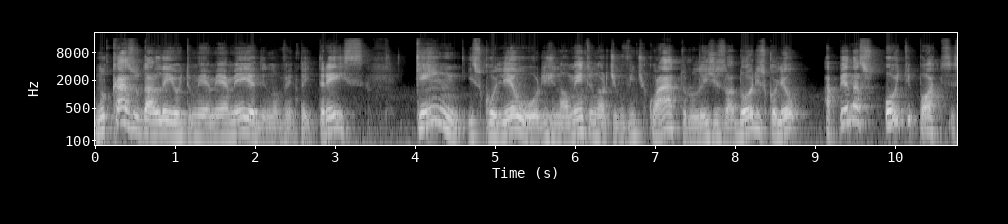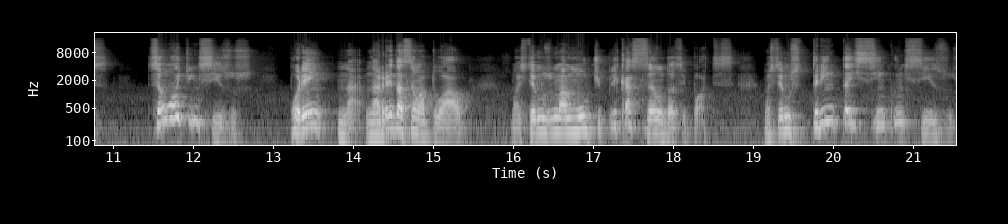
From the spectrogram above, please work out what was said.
No caso da Lei 8666 de 93, quem escolheu originalmente no artigo 24, o legislador escolheu apenas oito hipóteses. São oito incisos. Porém, na, na redação atual, nós temos uma multiplicação das hipóteses. Nós temos 35 incisos,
